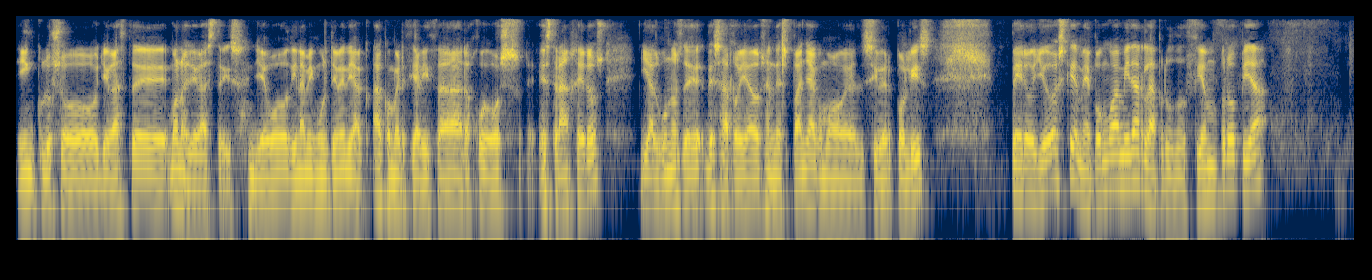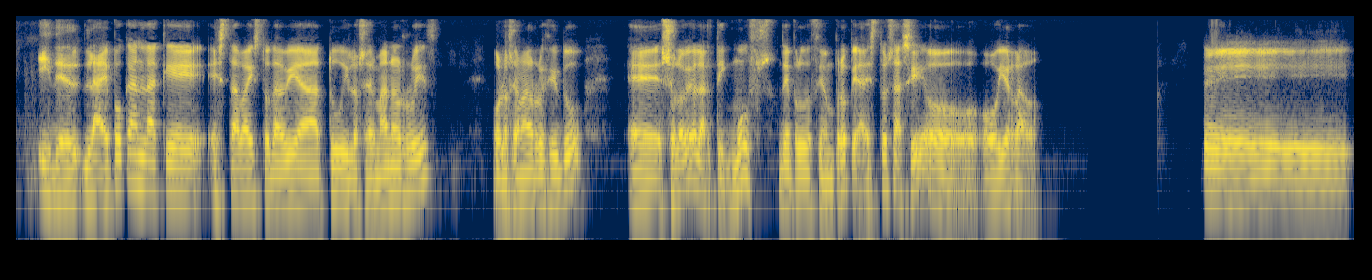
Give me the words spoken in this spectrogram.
incluso llegaste, bueno, llegasteis, llegó Dynamic Multimedia a comercializar juegos extranjeros y algunos desarrollados en España, como el Cyberpolis. Pero yo es que me pongo a mirar la producción propia y de la época en la que estabais todavía tú y los hermanos Ruiz, o los hermanos Ruiz y tú, eh, solo veo el Arctic Moves de producción propia. ¿Esto es así o, o he errado? Eh,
